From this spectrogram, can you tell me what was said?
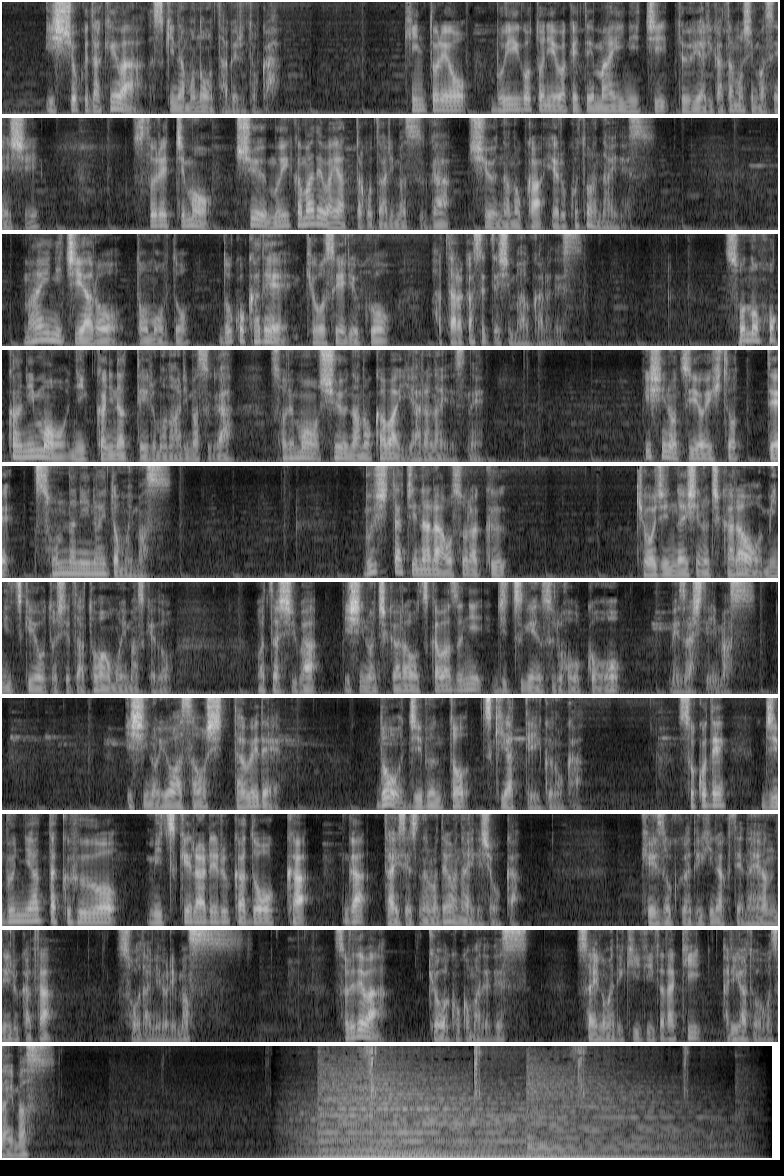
1食だけは好きなものを食べるとか筋トレを部位ごとに分けて毎日というやり方もしませんしストレッチも週6日まではやったことありますが週7日やることはないです。毎日やろうと思うとどこかで強制力を働かせてしまうからです。その他にも日課になっているものありますがそれも週7日はやらないですね。意志の強い人ってそんなにいないと思います。武士たちならおそらく強靭な意志の力を身につけようとしてたとは思いますけど私は意志の力を使わずに実現する方向を目指しています。意志の弱さを知った上でどう自分と付き合っていくのか。そこで自分に合った工夫を見つけられるかどうかが大切なのではないでしょうか。継続ができなくて悩んでいる方相談に乗ります。それでは今日はここまでです。最後まで聞いていただきありがとうございます。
